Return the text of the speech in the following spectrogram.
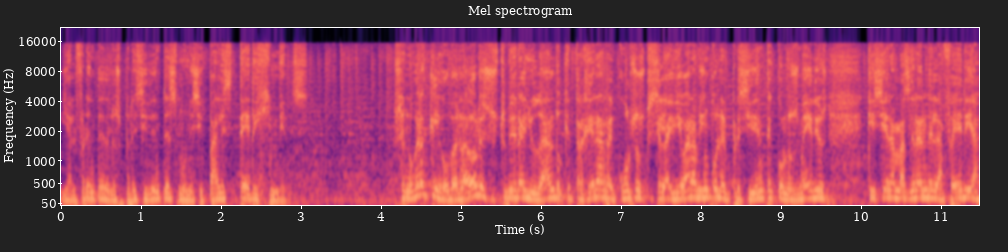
y al frente de los presidentes municipales Tere Jiménez. Pues en lugar de que el gobernador les estuviera ayudando, que trajera recursos, que se la llevara bien con el presidente, con los medios, que hiciera más grande la feria,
